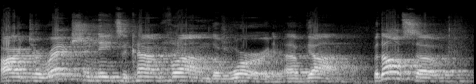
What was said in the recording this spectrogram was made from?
Our direction needs to come from the Word of God. But also,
